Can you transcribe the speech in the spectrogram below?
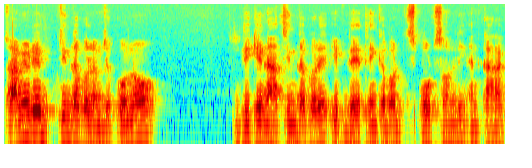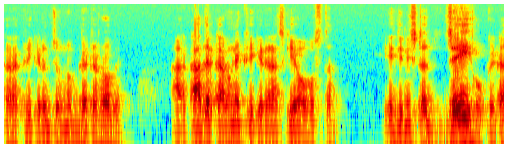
তো আমি ওটাই চিন্তা করলাম যে কোনো দিকে না চিন্তা করে if they think about sports only and কারা কারা ক্রিকেটের জন্য বেটার হবে আর কাদের কারণে ক্রিকেটের আজকে এই অবস্থা এই জিনিসটা যেই হোক এটা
